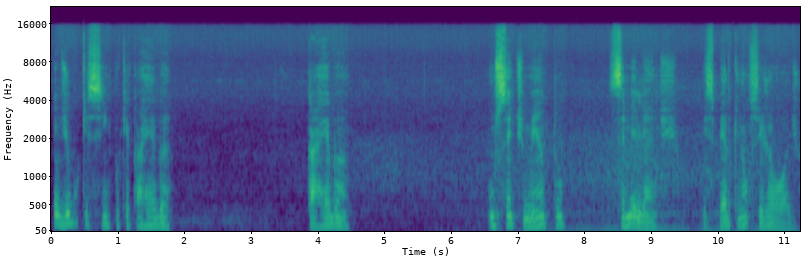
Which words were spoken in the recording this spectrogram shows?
Eu digo que sim, porque carrega carrega um sentimento semelhante. Espero que não seja ódio,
